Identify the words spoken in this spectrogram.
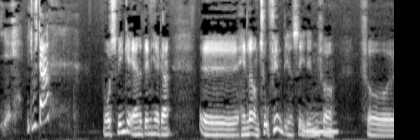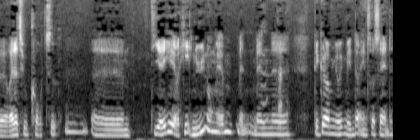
Ja, yeah. vil du starte? Vores svinkeærne den her gang øh, handler om to film, vi har set mm. inden for for øh, relativt kort tid. Mm. Øh, de er ikke helt nye, nogle af dem, men, men øh, det gør dem jo ikke mindre interessante.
